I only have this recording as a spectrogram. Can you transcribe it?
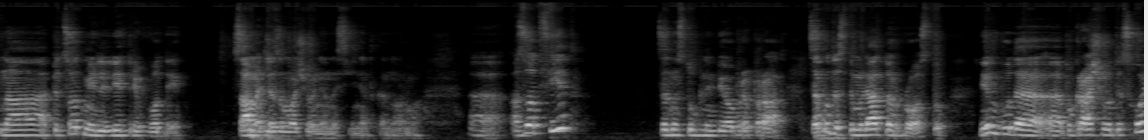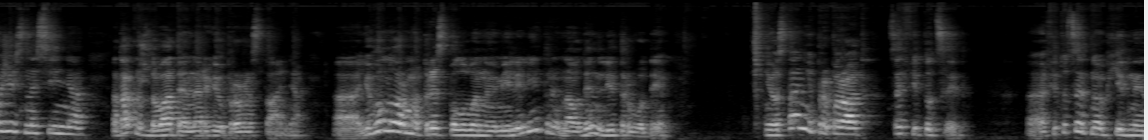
на 500 мл води. Саме для замочування насіння така норма. Е, Азотфіт це наступний біопрепарат. Це буде стимулятор росту. Він буде е, покращувати схожість насіння, а також давати енергію проростання. Е, Його норма 3,5 мл на 1 літр води. І останній препарат це фітоцид. Фітоцид необхідний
